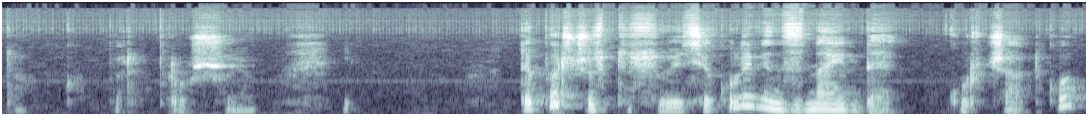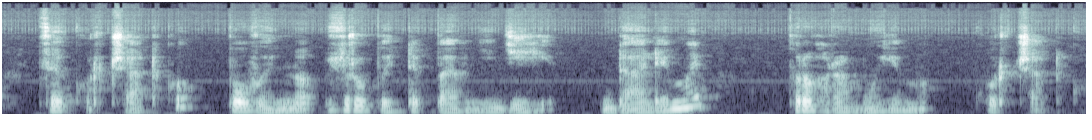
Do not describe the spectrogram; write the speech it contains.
так, перепрошую. Тепер, що стосується, коли він знайде курчатко, це курчатко повинно зробити певні дії. Далі ми програмуємо курчатку.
